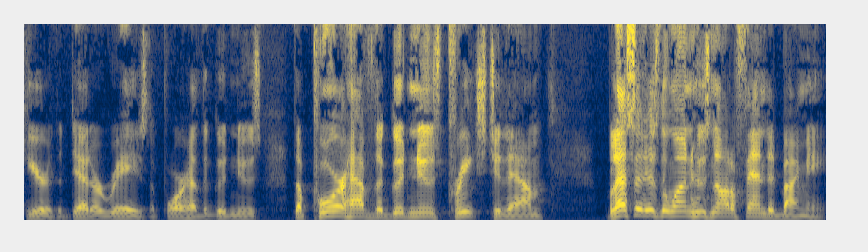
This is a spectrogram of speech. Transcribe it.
hear, the dead are raised, the poor have the good news. The poor have the good news preached to them Blessed is the one who's not offended by me.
